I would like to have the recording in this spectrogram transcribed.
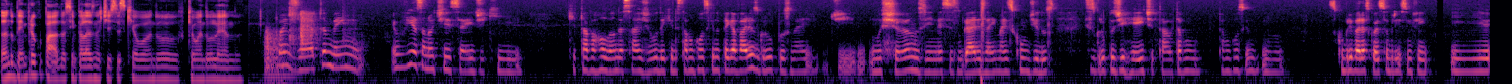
ando bem preocupado, assim, pelas notícias que eu ando, que eu ando lendo. Pois é, eu também. Eu vi essa notícia aí de que que estava rolando essa ajuda e que eles estavam conseguindo pegar vários grupos, né, de nos chãos e nesses lugares aí mais escondidos, esses grupos de hate e tal, e estavam estavam conseguindo descobrir várias coisas sobre isso, enfim. E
